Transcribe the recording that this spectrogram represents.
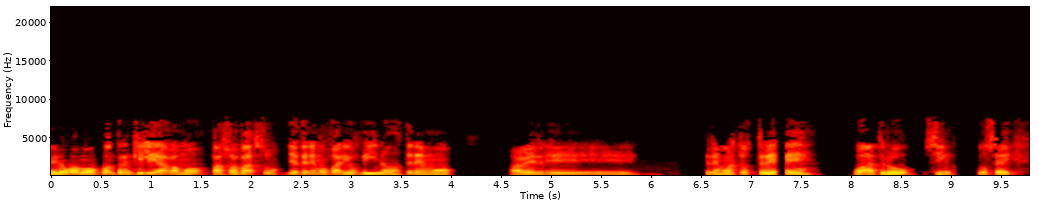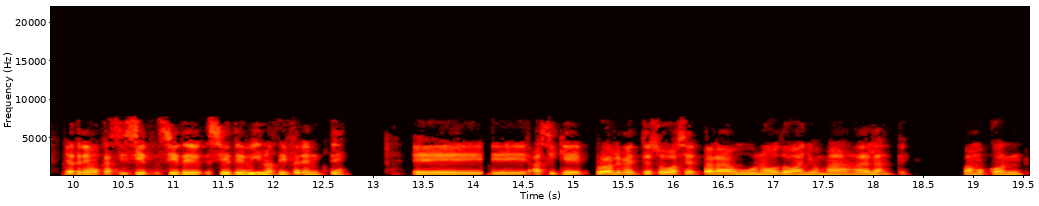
Pero vamos con tranquilidad, vamos paso a paso. Ya tenemos varios vinos, tenemos, a ver, eh, tenemos estos tres, cuatro, cinco, seis, ya tenemos casi siete, siete, siete vinos diferentes. Eh, eh, así que probablemente eso va a ser para uno o dos años más adelante. Vamos con,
